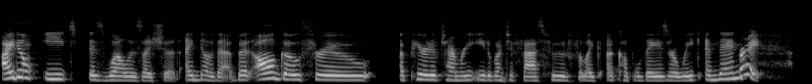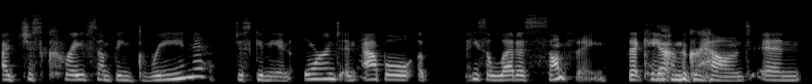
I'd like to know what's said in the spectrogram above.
I don't eat as well as I should. I know that. But I'll go through a period of time where you eat a bunch of fast food for like a couple days or a week. And then right. I just crave something green. Just give me an orange, an apple, a piece of lettuce, something that came yeah. from the ground. And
